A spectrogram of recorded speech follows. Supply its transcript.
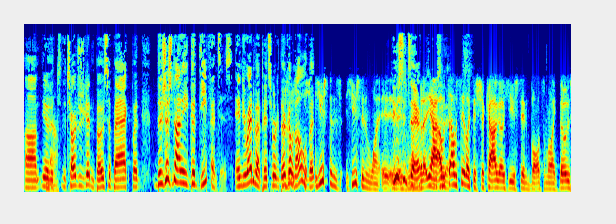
Um, you know, the, the, Chargers are getting Bosa back, but there's just not any good defenses. And you're right about Pittsburgh; they're coming all of it. Houston's Houston one. Houston's one, there, but yeah, I would I would say like the Chicago, Houston, Baltimore, like those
